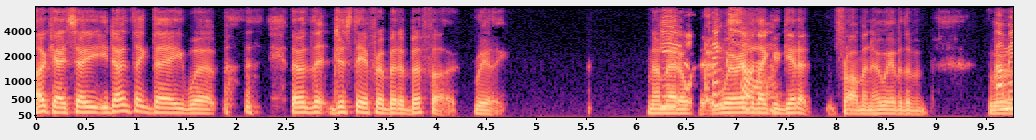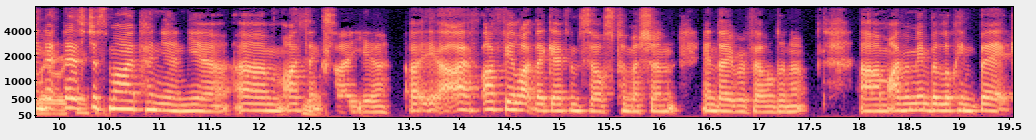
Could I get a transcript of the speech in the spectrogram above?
Okay, so you don't think they were they were just there for a bit of biffo, really? No Yeah, matter wherever so. they could get it from, and whoever the. I mean, that, that's just my opinion. Yeah, um, I think so. Yeah, I, I I feel like they gave themselves permission and they reveled in it. Um, I remember looking back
